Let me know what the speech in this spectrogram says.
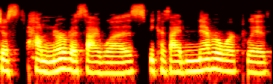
just how nervous I was because I had never worked with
